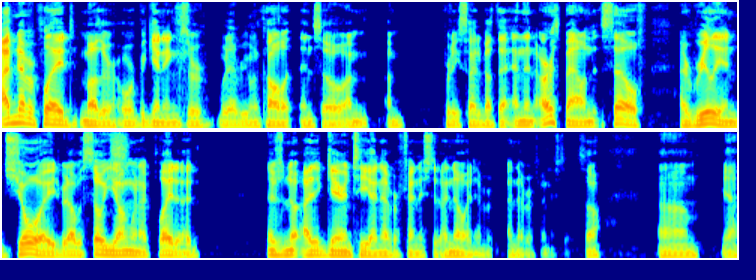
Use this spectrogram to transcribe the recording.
I've never played Mother or Beginnings or whatever you want to call it, and so I'm I'm pretty excited about that. And then Earthbound itself, I really enjoyed, but I was so young when I played it. I, there's no, I guarantee I never finished it. I know I never, I never finished it. So, um, yeah,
